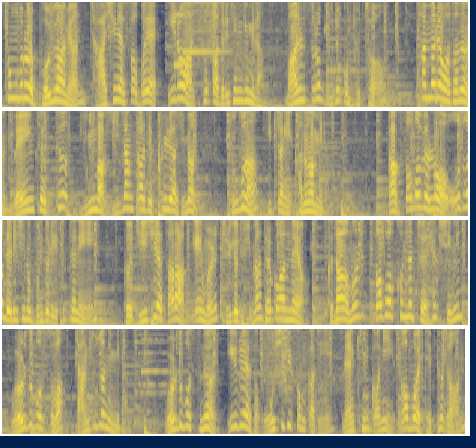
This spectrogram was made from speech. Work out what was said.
성물을 보유하면 자신의 서버에 이러한 효과들이 생깁니다. 많을수록 무조건 좋죠. 파멸의 화산은 메인 퀘스트 6막 2장까지 clear하시면 누구나 입장이 가능합니다. 각 서버별로 오더 내리시는 분들이 있을 테니 그 지시에 따라 게임을 즐겨주시면 될 것 같네요 그 다음은 서버 컨텐츠의 핵심인 world boss와 난투전입니다. world boss는 1위에서 50위권까지 랭킹권이 서버의 대표전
